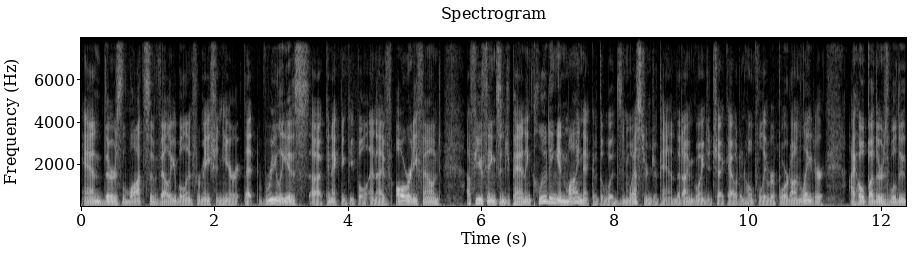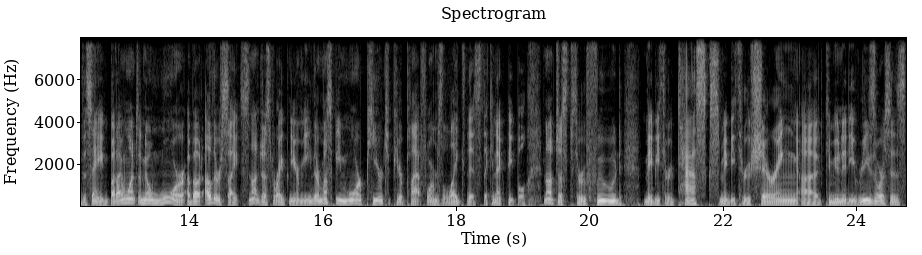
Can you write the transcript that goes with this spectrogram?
and there's lots of valuable information here that really is uh, connecting people, and I've already found a few things in Japan, including in my neck of the woods in western Japan, that I'm going to check out and hopefully report on later. I hope others will do the same, but I want to know more about other sites, not just Ripe Near Me. There must be more peer to peer platforms like this that connect people, not just through food, maybe through tasks, maybe through sharing uh, community resources.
